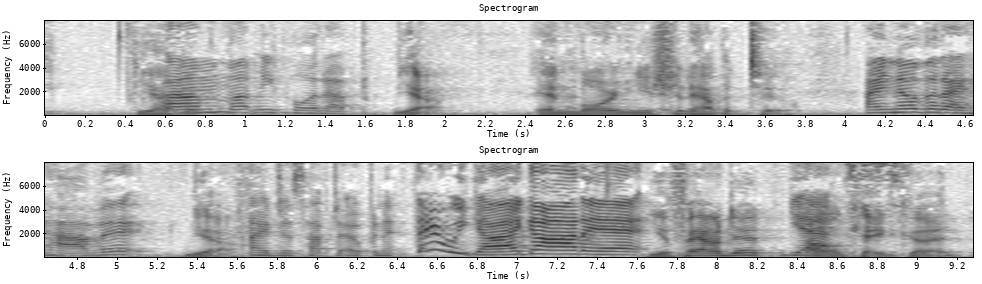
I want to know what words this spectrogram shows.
Do you have it? Um, let me pull it up. Yeah. And Lauren, you should have it too. I know that I have it. Yeah. I just have to open it. There we go. I got it. You found it? Yes. Okay, good.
